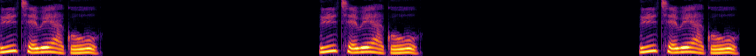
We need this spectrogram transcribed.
을 제외하고 을 제외하고 을 제외하고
